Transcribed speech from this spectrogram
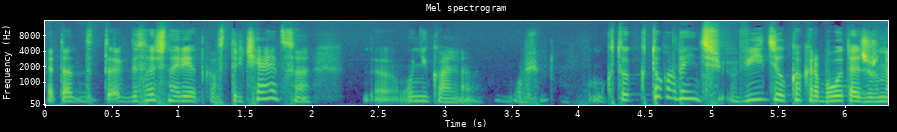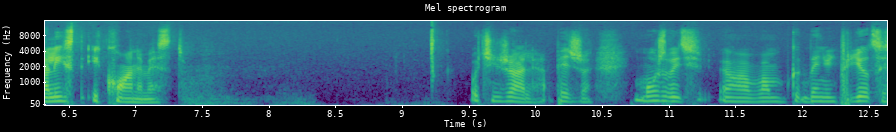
это достаточно редко встречается, э, уникально. В общем. Кто, кто когда-нибудь видел, как работает журналист-экономист? Очень жаль, опять же. Может быть, э, вам когда-нибудь придется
